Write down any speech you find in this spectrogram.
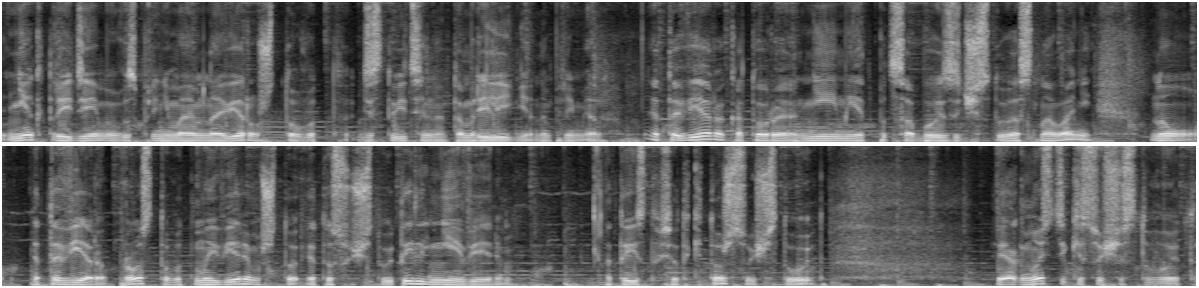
Некоторые идеи мы воспринимаем на веру, что вот действительно там религия, например. Это вера, которая не имеет под собой зачастую оснований, но это вера. Просто вот мы верим, что это существует или не верим. Атеисты все-таки тоже существуют и агностики существуют.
